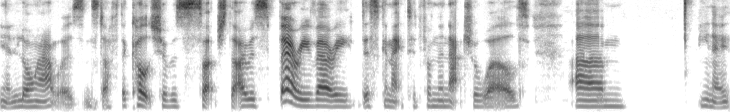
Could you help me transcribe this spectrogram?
you know long hours and stuff the culture was such that i was very very disconnected from the natural world um you know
